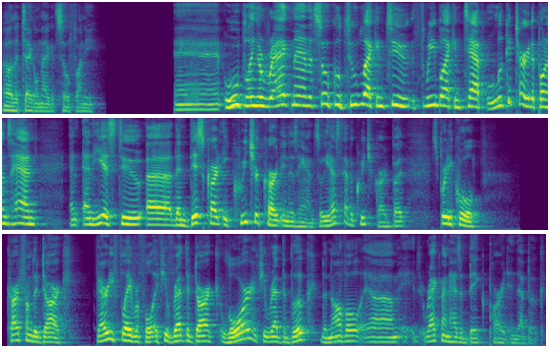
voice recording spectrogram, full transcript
Oh, the Takklemaggot's so funny. And, ooh, playing a Ragman. That's so cool. Two black and two, three black and tap. Look at target opponent's hand. And, and he has to uh, then discard a creature card in his hand. So he has to have a creature card, but it's pretty cool. Card from the Dark. Very flavorful. If you've read the Dark lore, if you read the book, the novel, um, Ragman has a big part in that book.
